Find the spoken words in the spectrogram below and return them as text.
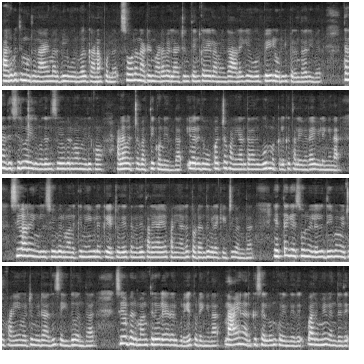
அறுபத்தி மூன்று நாயன்மார்கள் ஒருவர் கணம்புள்ளர் சோழ நாட்டின் வடவெள்ளாற்றின் தென்கரையில் அமைந்த அழகிய ஊர் பேலூரில் பிறந்தவர் இவர். தனது சிறுவயது முதல் சிவபெருமான் மீது கொ- அளவற்ற பக்தி கொண்டிருந்தார். இவரது ஒப்பற்ற பணியால் தனது ஊர் மக்களுக்கு தலைவராய் விளங்கினார். சிவாலயங்களில் சிவபெருமானுக்கு நெய் விளக்கு ஏற்றுவதை தனது தலையாய பணியாக தொடர்ந்து விளக்கேற்றி வந்தார். எத்தகைய சூழ்நிலையில் தீபம் ஏற்றும் பணியை மட்டும் விடாது செய்து வந்தார். சிவபெருமான் திருவிளையாடல் புரிய தொடங்கினார். நாயனாருக்கு செல்வம் குறைந்தது வறுமை வந்தது.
